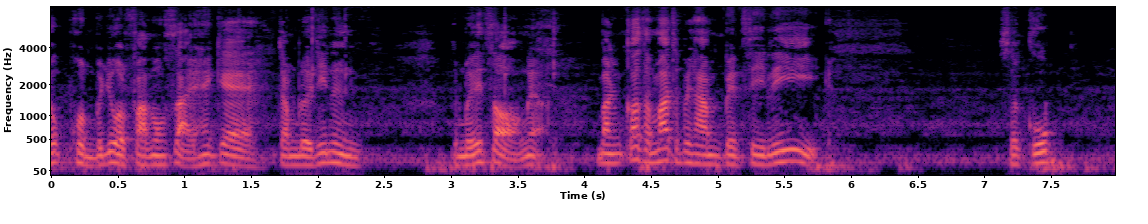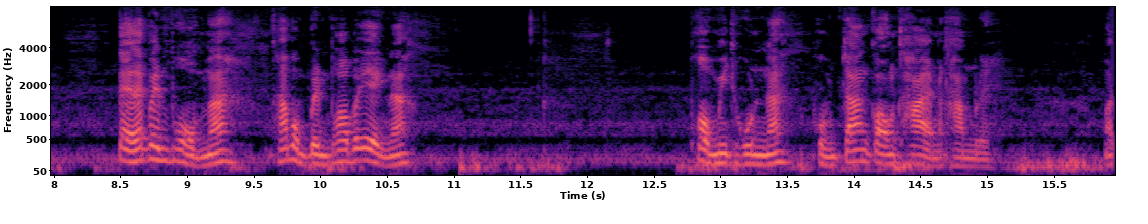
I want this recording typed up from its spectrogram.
ยกผลประโยชน์ความสงสัยให้แก่จำเลยที่หนึ่งจำเลยที่สองเนี่ย มันก็สามารถจะไปทำเป็นซีรีส์สกู๊ป แต่ถ้าเป็นผมนะ ถ้าผมเป็นพ่อพระเอกนะ ผมมีทุนนะ ผมจ้างกองถ่ายมาทำเลย มา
